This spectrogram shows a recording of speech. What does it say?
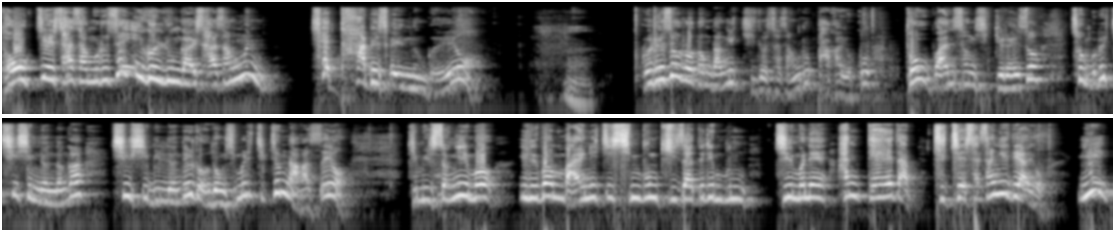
독재 사상으로서 이걸 능가할 사상은 새 탑에 서 있는 거예요. 음, 그래서 노동당이 지도 사상으로 박아였고 더욱 완성시키려 해서 1970년대인가 71년도에 노동신문이 직접 나갔어요. 김일성이 뭐 일본 마이니치 신분 기자들이 문 질문에 한 대답 주체 사상에 대하여 이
